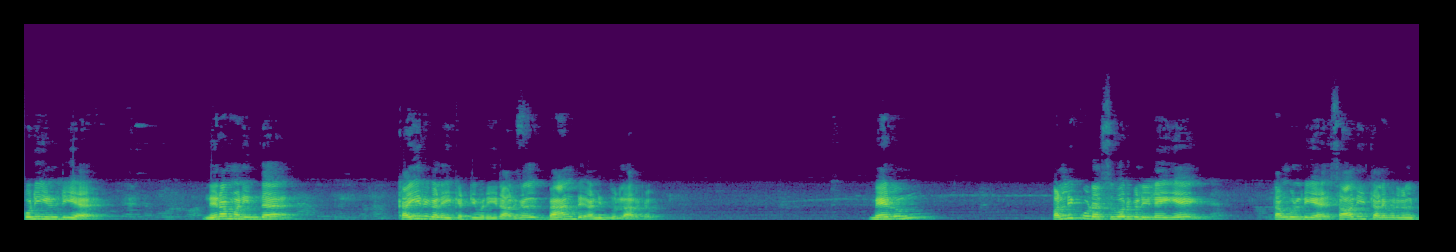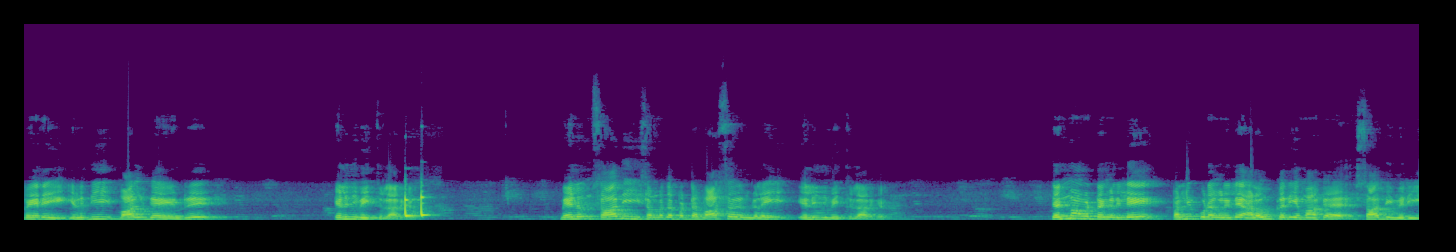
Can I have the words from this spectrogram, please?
கொடியினுடைய நிறமணிந்த கயிறுகளை கட்டி வருகிறார்கள் பேண்டு அணிந்துள்ளார்கள். மேலும் பள்ளிக்கூட சுவர்களிலேயே தங்களுடைய சாதி தலைவர்கள் பெயரை எழுதி வாழ்க என்று எழுதி வைத்துள்ளார்கள். மேலும் சாதி சம்பந்தப்பட்ட வாசகங்களை எழுதி வைத்துள்ளார்கள். தென் மாவட்டங்களிலே பள்ளிக்கூடங்களிலே அளவுக்கு அதிகமாக சாதி வெறி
